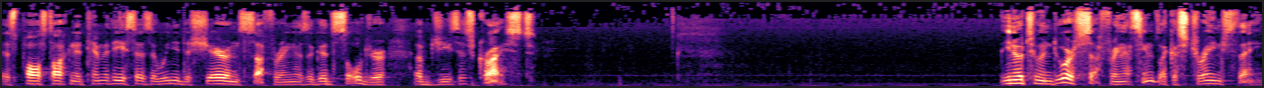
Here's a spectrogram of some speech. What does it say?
as Paul's talking to Timothy, he says that we need to share in suffering as a good soldier of Jesus Christ. You know, to endure suffering, that seems like a strange thing.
